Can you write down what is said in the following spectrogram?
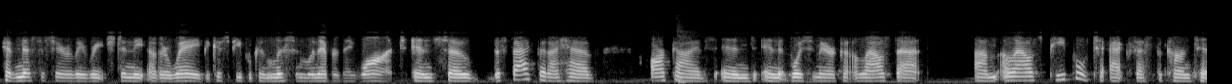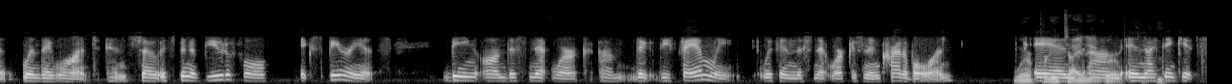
have necessarily reached in the other way because people can listen whenever they want. And so the fact that I have archives and, and that Voice America allows that um, allows people to access the content when they want. And so it's been a beautiful experience. being on this network. Um, the the family within this network is an incredible one. We're a pretty and, tight knit um, group. and I think it's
